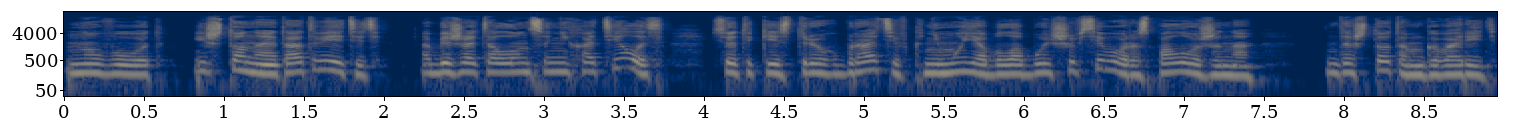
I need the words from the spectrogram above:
Ну вот, и что на это ответить? Обижать Алонса не хотелось, все таки из трех братьев к нему я была больше всего расположена. Да что там говорить,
